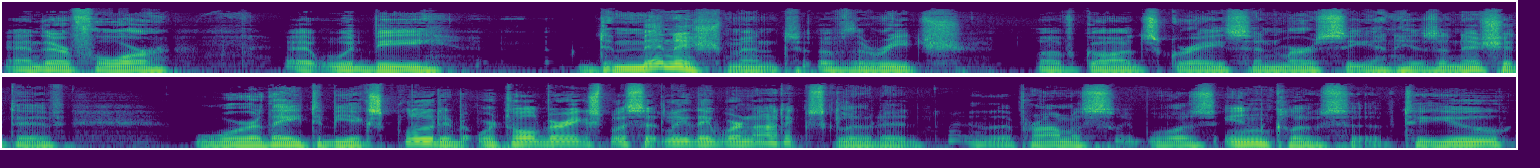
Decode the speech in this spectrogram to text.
And therefore, it would be diminishment of the reach of God's grace and mercy and his initiative were they to be excluded? But we're told very explicitly they were not excluded. The promise was inclusive to you.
